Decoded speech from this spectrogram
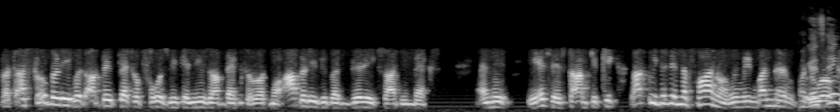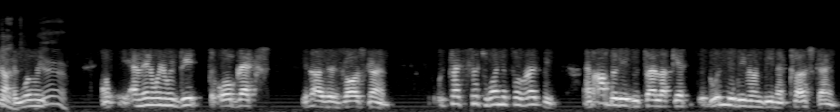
but I still believe with our big tackle forwards, we can use our backs a lot more. I believe we've got very exciting backs, and we, yes, there's time to kick like we did in the final when we won the, the World England. Cup, and when we yeah. and then when we beat the All Blacks, you know, this last game, we played such wonderful rugby. And I believe we play like it. It wouldn't have even been a close game.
